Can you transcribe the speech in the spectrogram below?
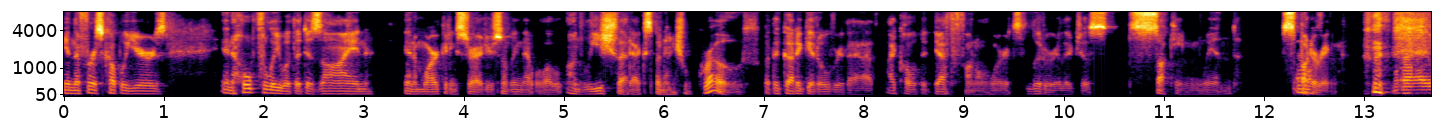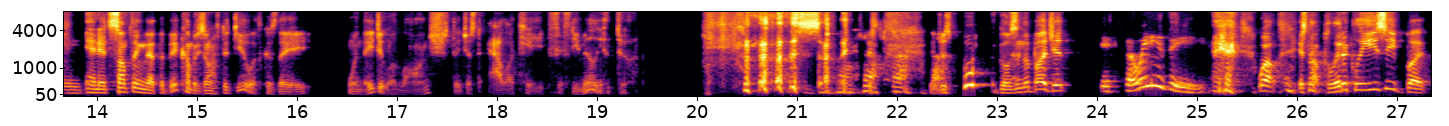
In the first couple years. And hopefully with a design and a marketing strategy or something that will unleash that exponential growth. But they've got to get over that. I call it the death funnel, where it's literally just sucking wind, sputtering. Right. and it's something that the big companies don't have to deal with because they, when they do a launch, they just allocate 50 million to it. so it just, it just boop, it goes in the budget. It's so easy. well, it's not politically easy, but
